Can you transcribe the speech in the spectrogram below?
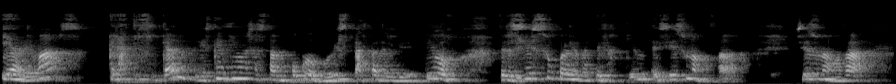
Y además gratificante. Es que encima es hasta un poco egoísta para el directivo, pero sí es súper gratificante, sí es una gozada, sí es una gozada.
